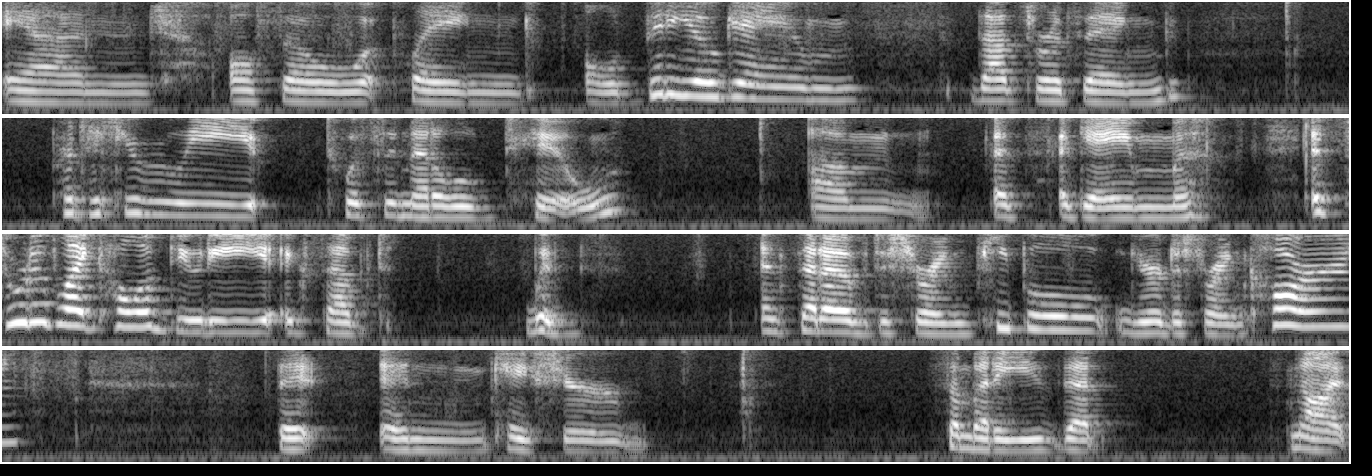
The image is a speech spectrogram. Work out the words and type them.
and also playing old video games, that sort of thing. Particularly Twisted Metal 2. Um, it's a game. It's sort of like Call of Duty, except with instead of destroying people, you're destroying cars. That in case you're somebody that's not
